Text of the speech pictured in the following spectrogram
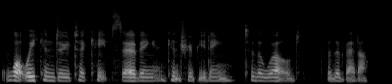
what we can do to keep serving and contributing to the world for the better.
